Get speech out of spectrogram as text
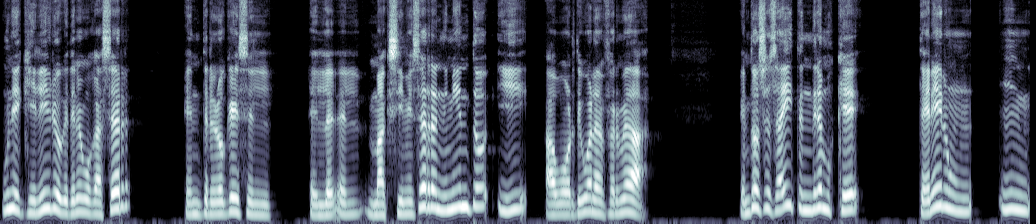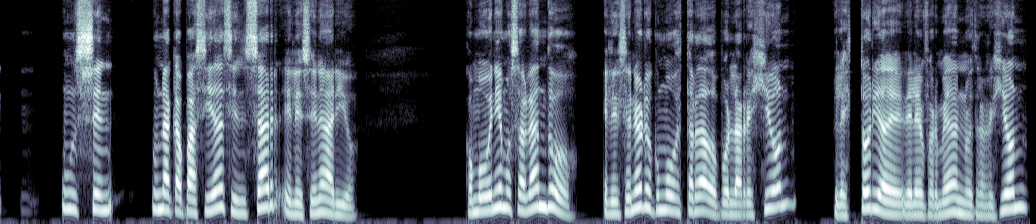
un equilibrio que tenemos que hacer entre lo que es el, maximizar rendimiento y amortiguar la enfermedad. Entonces ahí tendremos que tener un, un, una capacidad de censar el escenario. Como veníamos hablando, el escenario cómo va a estar dado por la región, la historia de, la enfermedad en nuestra región,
